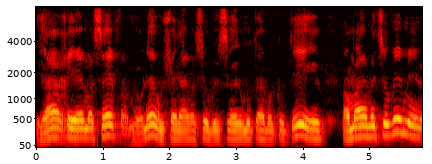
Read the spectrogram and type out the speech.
יחי הם הספר, מעולה ירושלים אסור בישראל ומותר בכותים, אמר המצווים ממנו.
